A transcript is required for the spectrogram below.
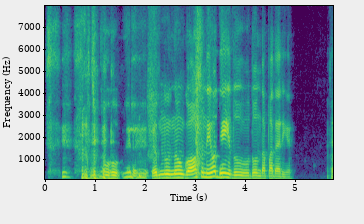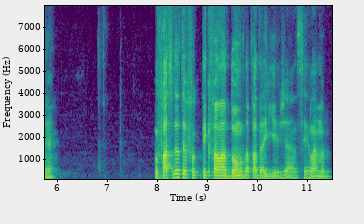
tipo, eu não, não gosto nem odeio do dono da padaria. É. O fato de eu ter, ter que falar dono da padaria já, sei lá, mano.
